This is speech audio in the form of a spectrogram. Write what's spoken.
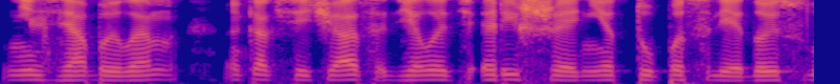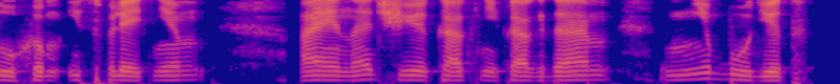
Нельзя было, как сейчас, делать решение, тупо следуя слухам и сплетням а иначе как никогда не будет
